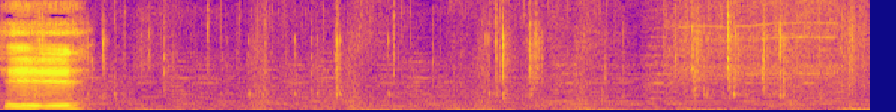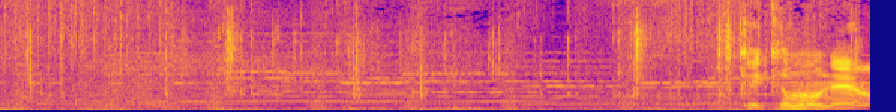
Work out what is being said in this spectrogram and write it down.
Yeah. Okay, come on now.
